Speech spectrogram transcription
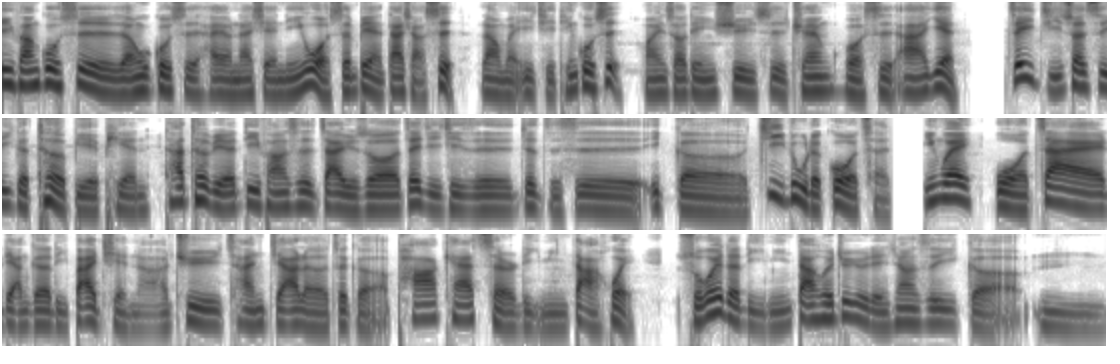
地方故事、人物故事，还有那些你我身边的大小事，让我们一起听故事。欢迎收听叙事圈，我是阿燕。这一集算是一个特别篇，它特别的地方是在于说，这集其实就只是一个记录的过程。因为我在两个礼拜前啊，去参加了这个 Podcaster 李明大会。所谓的李明大会，就有点像是一个嗯。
